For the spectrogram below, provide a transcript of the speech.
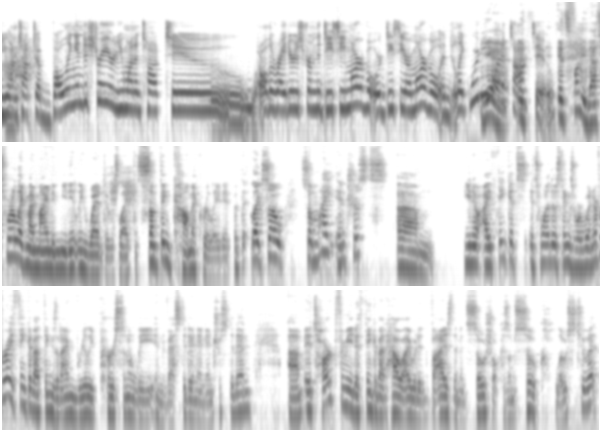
You want to talk to a bowling industry or you want to talk to all the writers from the DC Marvel or DC or Marvel and like where do you yeah, want to talk it, to? It's funny. That's where like my mind immediately went. It was like something comic related. But th- like so so my interests um you know, I think it's it's one of those things where whenever I think about things that I'm really personally invested in and interested in, um, it's hard for me to think about how I would advise them in social because I'm so close to it.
